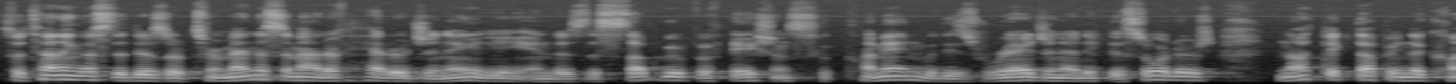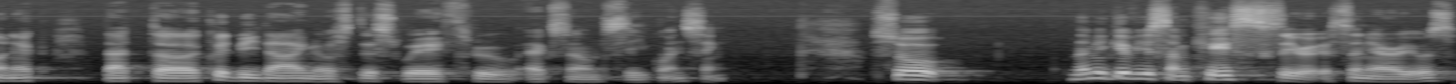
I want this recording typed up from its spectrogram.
So telling us that there's a tremendous amount of heterogeneity and there's this subgroup of patients who come in with these rare genetic disorders not picked up in the clinic that uh, could be diagnosed this way through exome sequencing. So let me give you some case scenarios.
